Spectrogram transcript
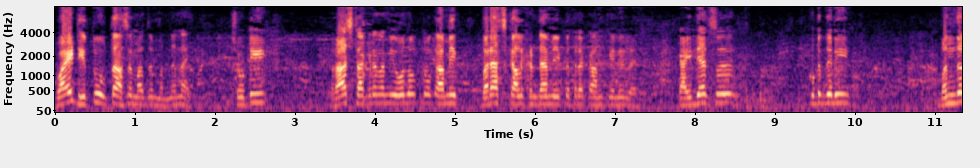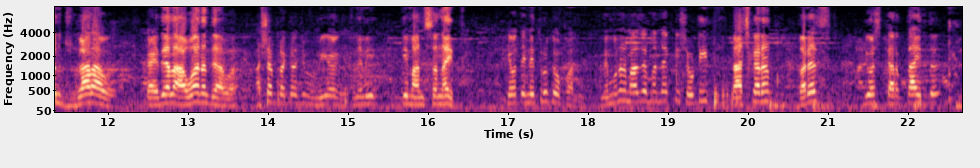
वाईट हेतू होता असं माझं म्हणणं नाही. शेवटी राज ठाकरेंना मी ओळखतो की? आम्ही बऱ्याच कालखंडात आम्ही एकत्र काम केलेलं आहे. कायद्याचं कुठेतरी बंधन झुगारावं कायद्याला आव्हानं द्यावं अशा प्रकारची भूमिका घेतलेली ती माणसं नाहीत. किंवा ते नेतृत्व पण आणि म्हणून माझं म्हणणं आहे की शेवटी राजकारण बरेच दिवस करता येतं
